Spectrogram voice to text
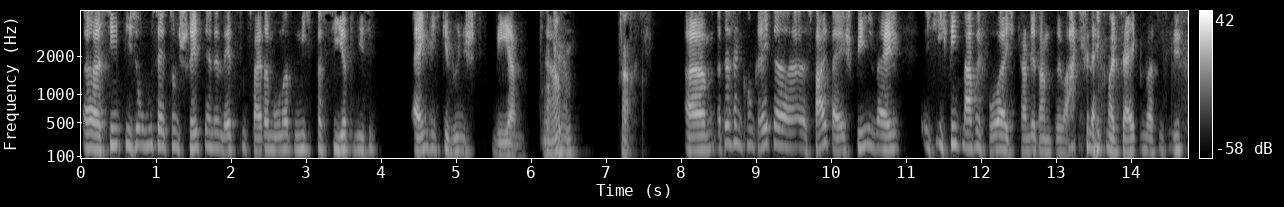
äh, sind diese Umsetzungsschritte in den letzten zwei, drei Monaten nicht passiert, wie sie eigentlich gewünscht wären. Ja? Okay. Ja. Ähm, das ist ein konkretes Fallbeispiel, weil ich, ich finde nach wie vor, ich kann dir dann privat vielleicht mal zeigen, was es ist.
